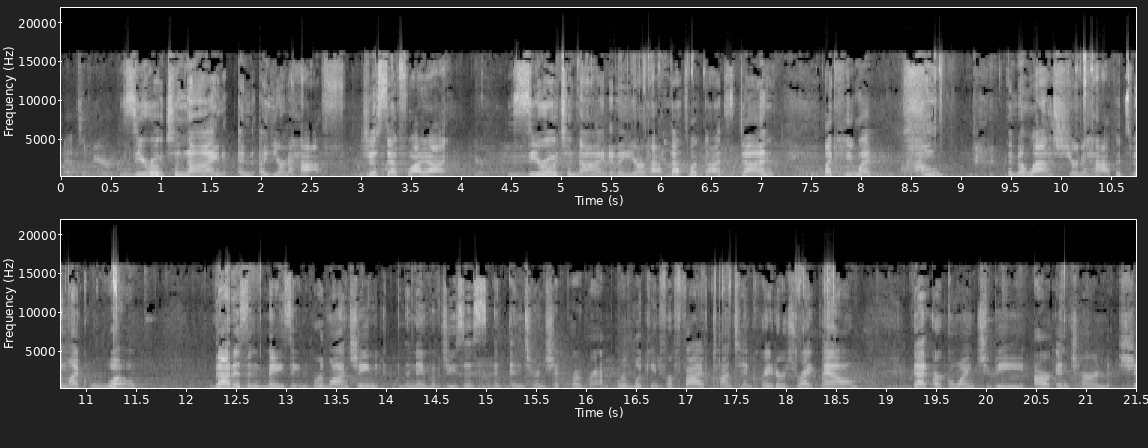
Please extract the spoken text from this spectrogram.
that's a miracle. Zero to nine in a year and a half. Just FYI. Zero to nine in a year and a half. That's what God's done. Like He went whew, in the last year and a half. It's been like, whoa. That is amazing. We're launching, in the name of Jesus, an internship program. We're looking for five content creators right now that are going to be our intern sh-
